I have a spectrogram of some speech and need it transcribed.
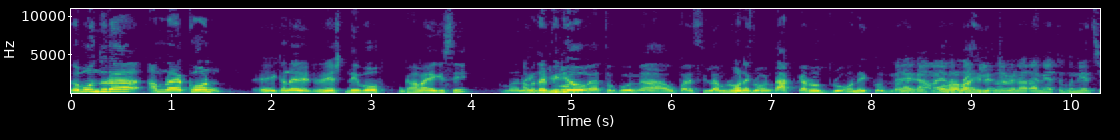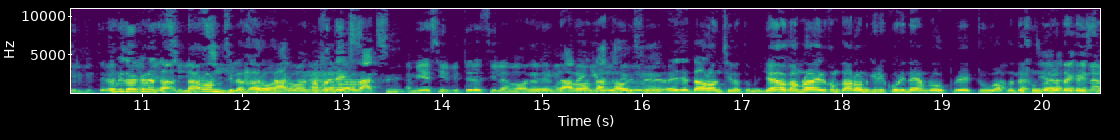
তো বন্ধুরা আমরা এখন এইখানে রেস্ট দিব ঘামায় গেছি। আমাদের ভিডিও এতক্ষণ উপরে ছিলাম রৌদ্র টাটকা রৌদ্র অনেক রোদ গামায় বলার বান্ধা কি বাহিরে। আমি এতক্ষণ এসির ভিতরে তুমি তো এখানে দারোয়ান ছিল দারোয়ান। দারোয়ান আমরা হিসেবে দেখছি। আমরা রাখছি। আমি এসির ভিতরে ছিলাম। আরে, আপনাদের মতো দারোয়ান রাখা হয়েছে। এই যে দারোয়ান ছিল তুমি। যাই হোক আমরা এরকম দারোয়ানগিরি করি নাই আমরা উপরে একটু আপনাদের আপনার সৌন্দর্য দেখাইছি।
